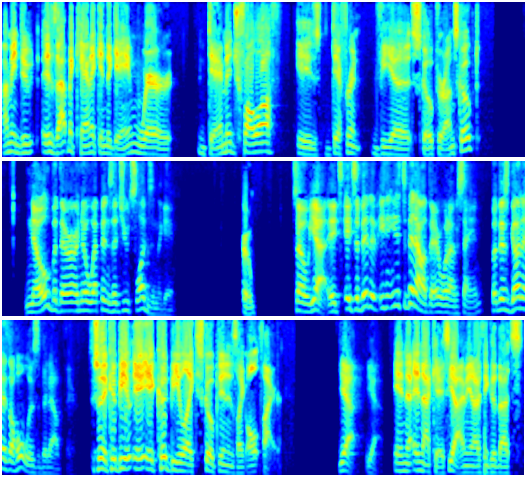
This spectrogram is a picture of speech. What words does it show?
I mean, do is that mechanic in the game where damage fall off is different via scoped or unscoped? No, but there are no weapons that shoot slugs in the game. True. So yeah, it's it's a bit of it's a bit out there what I'm saying, but this gun as a whole is a bit out there. So it could be it, it could be like scoped in as like alt fire. Yeah, yeah. In that in that case, yeah. I mean, I think that that's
